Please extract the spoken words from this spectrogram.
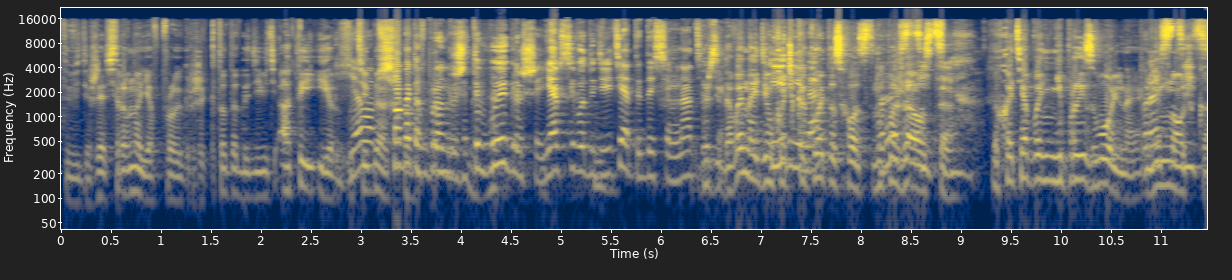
Ты видишь, я все равно я в проигрыше. Кто-то до 9. А ты, Ир, у Я тебя вообще- что? Как это в проигрыше? Ты в выигрыше. Я всего до 9, а ты до 17. Подожди, давай найдем хоть Ирина. какое-то сходство. Ну, Простите. пожалуйста. Ну, хотя бы непроизвольное, Простите, немножко.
